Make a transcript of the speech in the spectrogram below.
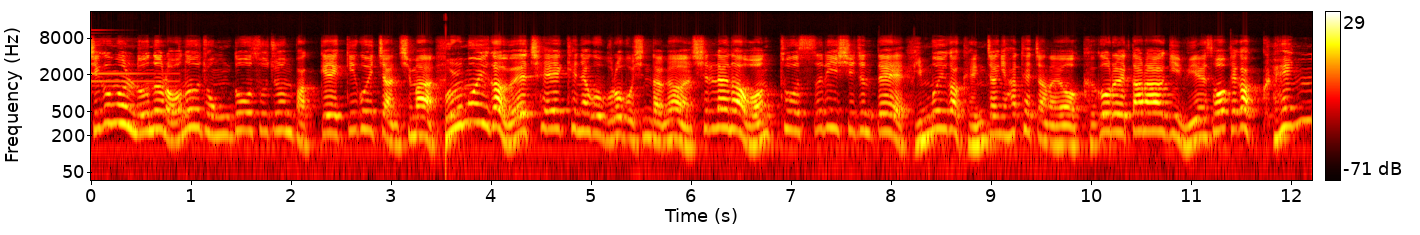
지금은 룬을 어느 정도 수준 밖에 끼고 있지 않지만 물무이가 왜 최애 캐냐고 물어보신다면 실내나 1, 2, 3 시즌 때 빈무이가 굉장히 핫했잖아요. 그거를 따라하기 위해서 제가 굉장히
